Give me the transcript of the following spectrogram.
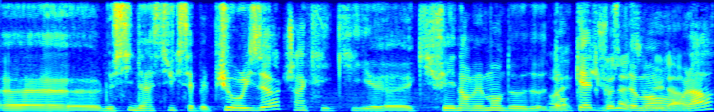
le site d'un institut qui s'appelle Pure Research, hein, qui, qui, fait énormément d'enquêtes justement. Voilà.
